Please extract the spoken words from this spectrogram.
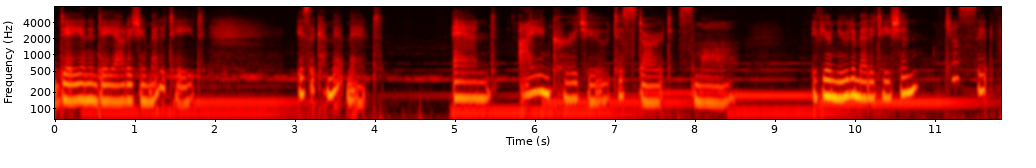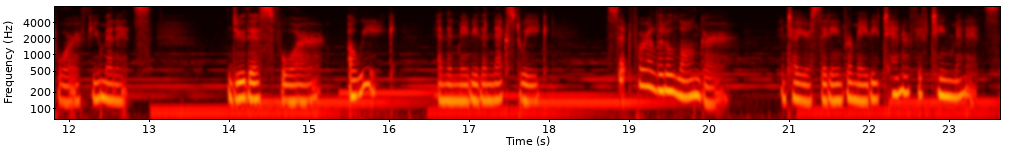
day in and day out as you meditate is a commitment. And I encourage you to start small. If you're new to meditation, just sit for a few minutes do this for a week, and then maybe the next week, sit for a little longer until you're sitting for maybe 10 or 15 minutes.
